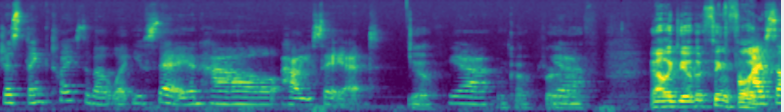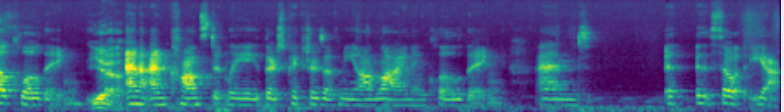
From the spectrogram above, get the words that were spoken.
just think twice about what you say and how how you say it. yeah, Yeah. okay, fair Yeah. enough. Yeah, like the other thing for like I sell clothing yeah. and I'm constantly there's pictures of me online in clothing and it, it, so yeah,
